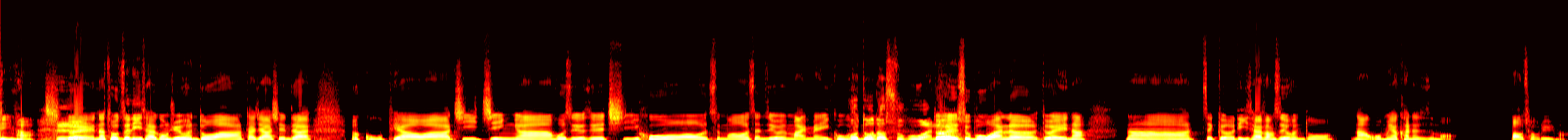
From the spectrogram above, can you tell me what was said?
你嘛。是对，那投资理财工具有很多啊，大家现在呃股票啊、基金啊，或是有些期货哦，什么甚至有人买美股，哦，多到数不完，哦。对，数不完了。对，那那这个理财方式有很多，那我们要看的是什么？报酬率嘛。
